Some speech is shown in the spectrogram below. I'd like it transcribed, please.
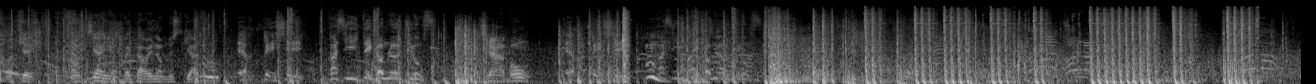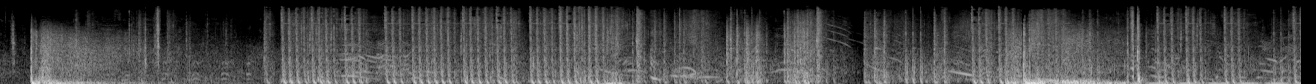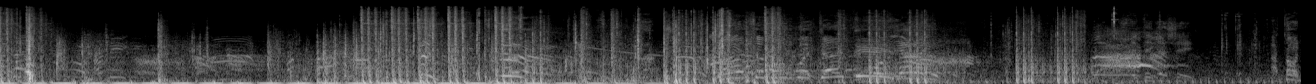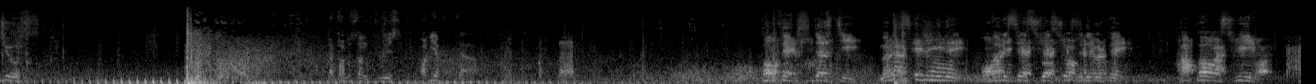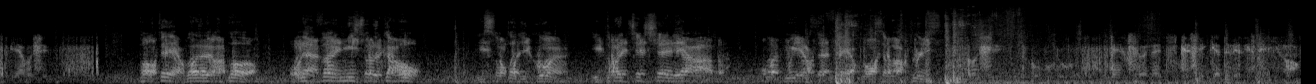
Ok, on se tient et on prépare une embuscade. RPG Vas-y, dégomme-le, Juice Tiens bon. RPG Vas-y, dégomme-le, Juice Panthère, ici Dusty. Menace éliminée. On va laisser la situation se développer. Rapport à suivre. Bien reçu. Panthère, voilà le rapport. On a 20 ennemis sur le carreau. Ils sont pas du coin. Ils parlaient de Tchétchènes et Arabes. On va fouiller leurs affaires pour en savoir plus. Reçu. Au boulot. Personne n'a dit que ces gars devaient rester vivants.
